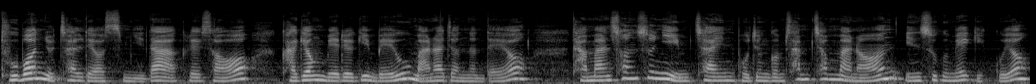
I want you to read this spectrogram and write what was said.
두 번 유찰되었습니다. 그래서 가격 매력이 매우 많아졌는데요. 다만 선순위 임차인 보증금 3천만 원 인수금액 있고요.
